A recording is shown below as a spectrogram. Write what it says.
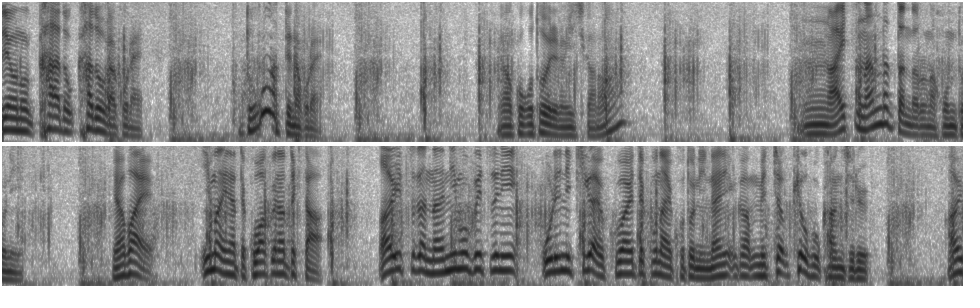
塩の角角がこれ。どうなってんだこれ。あここトイレの位置かな？うんあいつ何だったんだろうな本当に。やばい。今になって怖くなってきた。あいつが何も別に俺に危害を加えてこないことに何かめっちゃ恐怖を感じる。あい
